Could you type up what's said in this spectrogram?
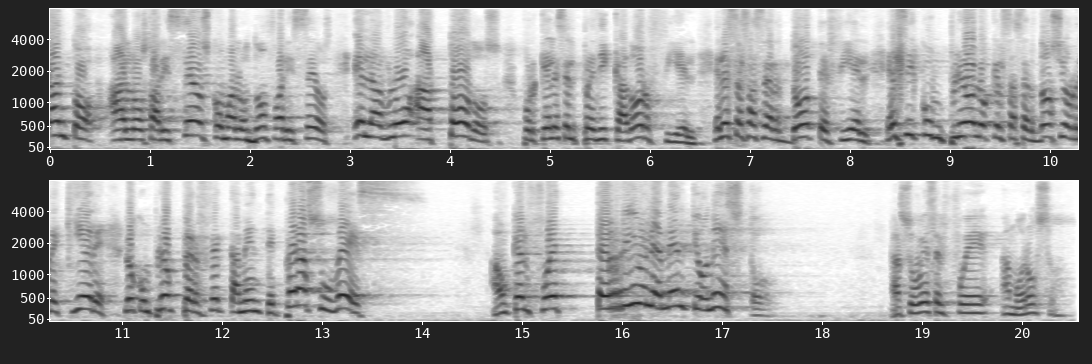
Tanto a los fariseos como a los no fariseos. Él habló a todos porque Él es el predicador fiel. Él es el sacerdote fiel. Él sí cumplió lo que el sacerdocio requiere. Lo cumplió perfectamente. Pero a su vez, aunque él fue terriblemente honesto, a su vez él fue amoroso,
